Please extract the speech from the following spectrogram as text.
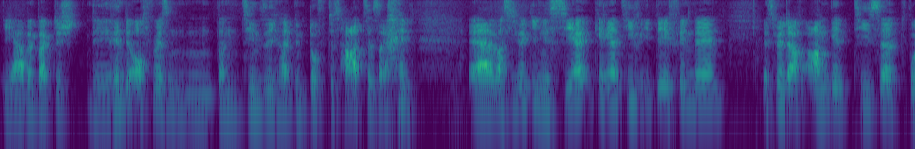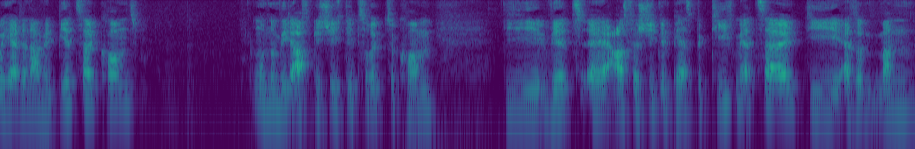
ja, wenn praktisch die Rinde offen ist, und dann ziehen sie sich halt den Duft des Harzes rein. Äh, was ich wirklich eine sehr kreative Idee finde. Es wird auch angeteasert, woher der Name Bierzeit kommt. Und um wieder auf Geschichte zurückzukommen, die wird äh, aus verschiedenen Perspektiven erzählt. Die, also man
